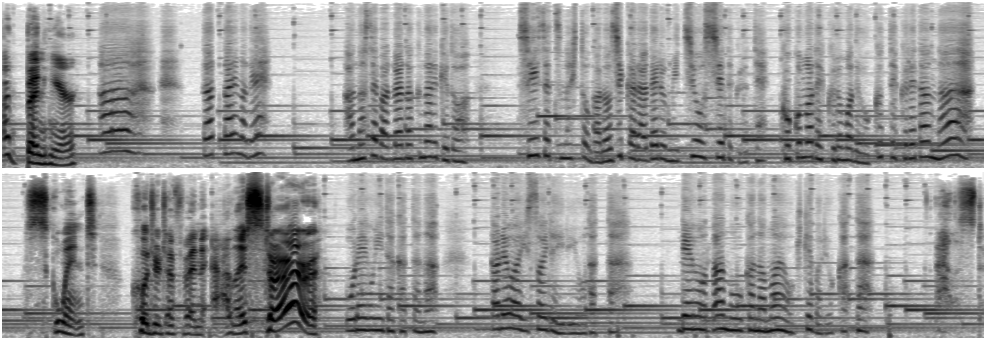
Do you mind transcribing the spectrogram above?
I've been here. たった今ね話せば長くなるけど親切な人が路地から出る道を教えてくれてここまで来るまで送ってくれたんだ Squint. Could it have been Alistair? お礼を言いたかったな彼は急いでいるようだった電話番号か名前を聞けばよかった Alistair.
